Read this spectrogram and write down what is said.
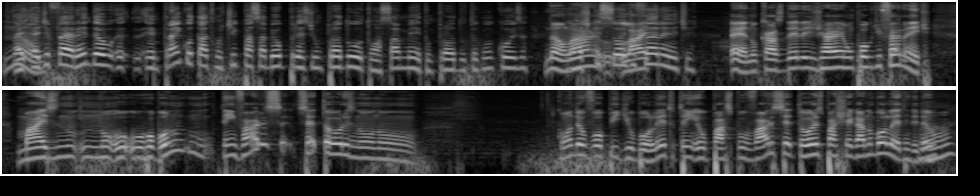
Não, É, é diferente de eu eh, entrar em contato contigo pra saber o preço de um produto, um orçamento, um produto, alguma coisa. não eu lá, acho que isso é lá diferente. é, no caso dele já é um pouco diferente. Mas no, no- o robô não- tem vários se- setores no, no- Quando eu vou pedir o boleto, tem, eu passo por vários setores para chegar no boleto, entendeu? Aham.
